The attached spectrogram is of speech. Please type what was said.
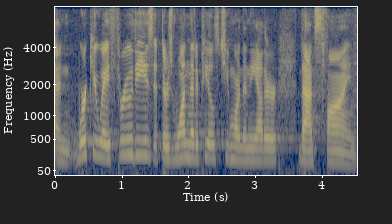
and work your way through these. If there's one that appeals to you more than the other, that's fine.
